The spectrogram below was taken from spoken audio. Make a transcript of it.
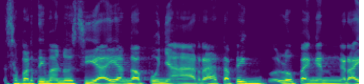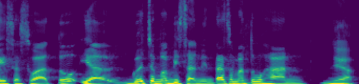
seperti manusia yang nggak punya arah tapi lu pengen ngeraih sesuatu ya gue cuma bisa minta sama Tuhan. Ya,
